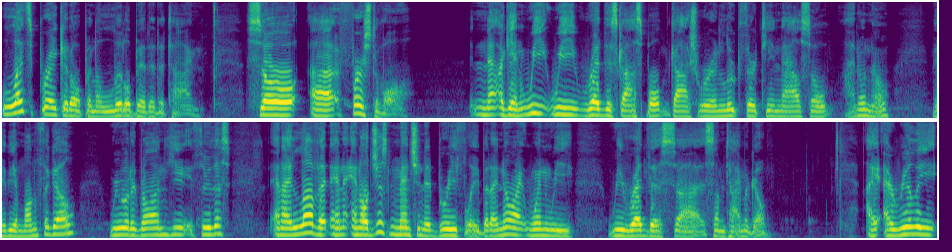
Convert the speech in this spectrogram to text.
let's break it open a little bit at a time. So uh, first of all, now again we we read this gospel. Gosh, we're in Luke 13 now, so I don't know, maybe a month ago we would have gone he, through this, and I love it. And and I'll just mention it briefly, but I know I, when we we read this uh, some time ago. I, I really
